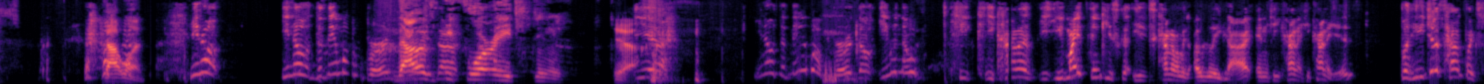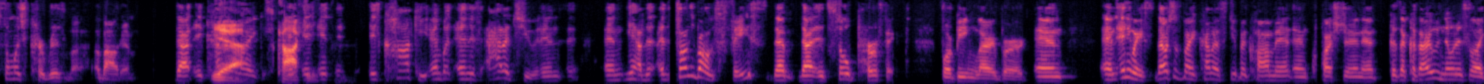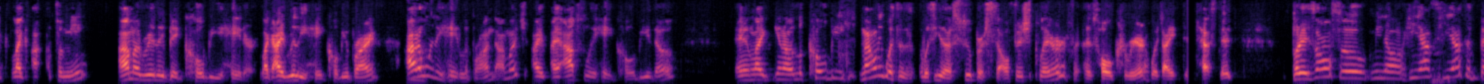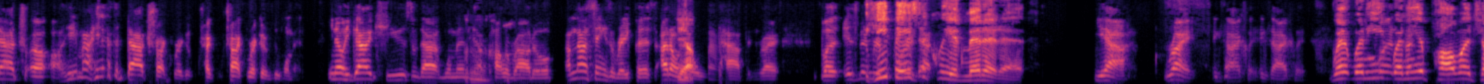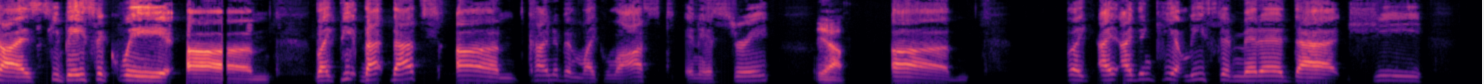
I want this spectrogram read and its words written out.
got one. You know, you know the thing about Bird. That though, was is that, before HD. Yeah. Yeah. You know the thing about Bird though, even though he he kind of you might think he's he's kind of like an ugly guy, and he kind of he kind of is, but he just has like so much charisma about him that it kind of Yeah, like it's cocky. It, it, it, it's cocky, and but and his attitude, and and yeah, the- and something about his face that that it's so perfect for being Larry Bird, and. And anyways, that was just my kind of stupid comment and question, and because because I would notice like like uh, for me, I'm a really big Kobe hater. Like I really hate Kobe Bryant. I don't really hate LeBron that much. I, I absolutely hate Kobe though. And like you know, look, Kobe not only was his, was he a super selfish player for his whole career, which I detested, but he's also you know he has he has a bad uh, he he has a bad track record track, track record of the woman. You know, he got accused of that woman in Mm. Colorado. I'm not saying he's a rapist. I don't Yeah. know what happened, right? But it's been He reported that- basically admitted it. yeah, right, exactly, exactly. When when he But- when he apologized, he basically um like pe- that that's um kind of been like lost in history. Yeah. Um like I I think he at least admitted that she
